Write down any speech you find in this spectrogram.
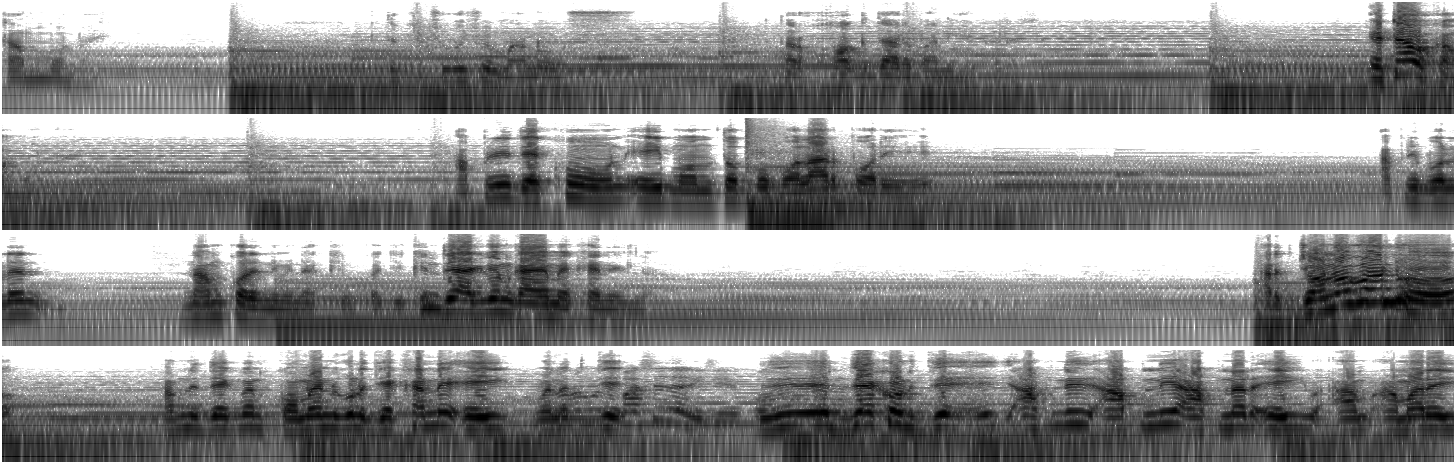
কাম্য নয়। কিন্তু কিছু কিছু মানুষ তার হকদার বানিয়ে ফেলেছে। এটাও কাম্য নয়। আপনি দেখুন, এই মন্তব্য বলার পরে আপনি বললেন, নাম করেনি মীনাক্ষী মুখার্জি, কিন্তু একজন গায়ে মেখে নিল। আর জনগণও আপনি দেখবেন কমেন্টগুলো যেখানে এই মানে যে দেখুন আপনি আপনি আপনার এই আমার এই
